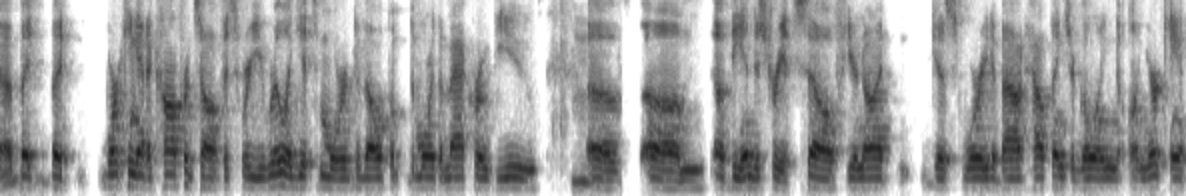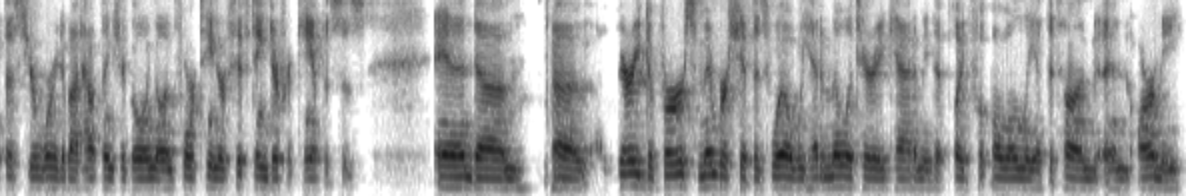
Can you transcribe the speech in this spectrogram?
uh, but but working at a conference office where you really get to more develop the more the macro view Mm. of um, of the industry itself. You're not just worried about how things are going on your campus. You're worried about how things are going on 14 or 15 different campuses, and um, uh, very diverse membership as well. We had a military academy that played football only at the time, and Army.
